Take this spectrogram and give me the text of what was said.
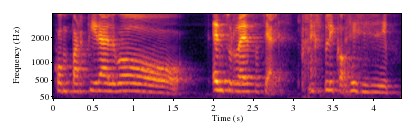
compartir algo en sus redes sociales. ¿Me explico? Sí, sí, sí, sí.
